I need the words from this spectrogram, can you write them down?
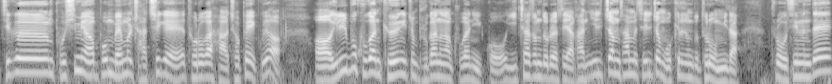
지금 보시면 본 매물 좌측에 도로가 아, 접해 있고요. 어, 일부 구간 교행이 좀 불가능한 구간이 있고 2차선 도로에서 약 한 1.3에서 1.5km 정도 들어옵니다. 들어오시는데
